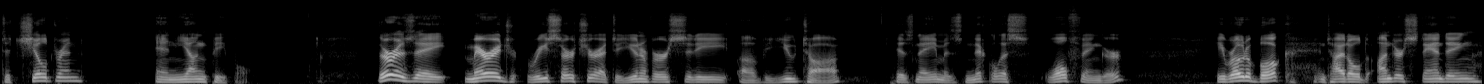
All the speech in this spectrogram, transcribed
to children and young people. There is a marriage researcher at the University of Utah. His name is Nicholas Wolfinger. He wrote a book entitled Understanding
